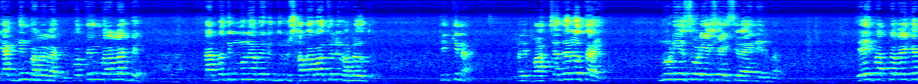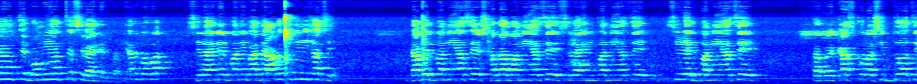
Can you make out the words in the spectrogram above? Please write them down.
একদিন ভালো লাগবে। প্রতিদিন ভালো লাগবে? তারপর দিন মনে হবে যে দুটো সাদা ভাত হলে ভালো হতো। ঠিক কিনা? মানে বাচ্চাদেরও তাই, নড়িয়ে চড়িয়ে সেই সিলাইনের পানি যেই পাতলা পায়খানা হচ্ছে, বমি হচ্ছে সিলাইনের পানি। আরে বাবা সিলাইনের পানি বাদে আরও তো জিনিস আছে। ডাবের পানি আছে, সাদা পানি আছে সিলাইন পানি আছে সিঁড়ের পানি আছে, তারপরে কাঁচকলা সিদ্ধ আছে,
